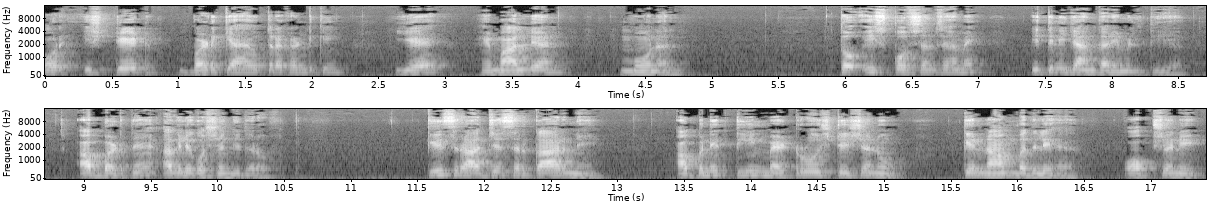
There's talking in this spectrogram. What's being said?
और स्टेट बर्ड क्या है उत्तराखंड की? यह हिमालयन मोनल। तो इस क्वेश्चन से हमें इतनी जानकारी मिलती है। अब बढ़ते हैं अगले क्वेश्चन की तरफ़। किस राज्य सरकार ने अपने तीन मेट्रो स्टेशनों के नाम बदले हैं? Option A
